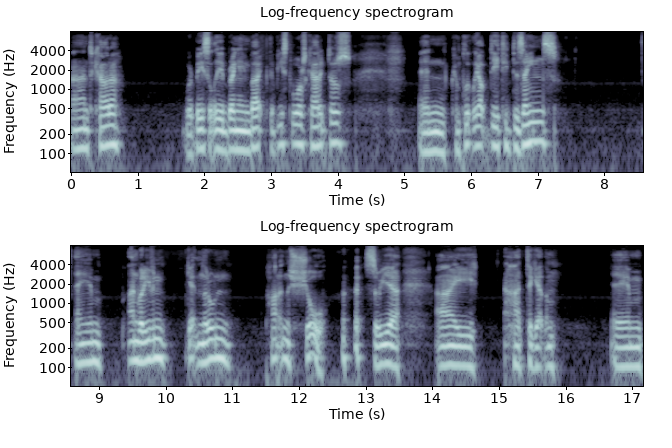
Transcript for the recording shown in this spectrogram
and Takara were basically bringing back the Beast Wars characters in completely updated designs. Um, and we're even getting their own part in the show. so yeah, I had to get them. Um,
